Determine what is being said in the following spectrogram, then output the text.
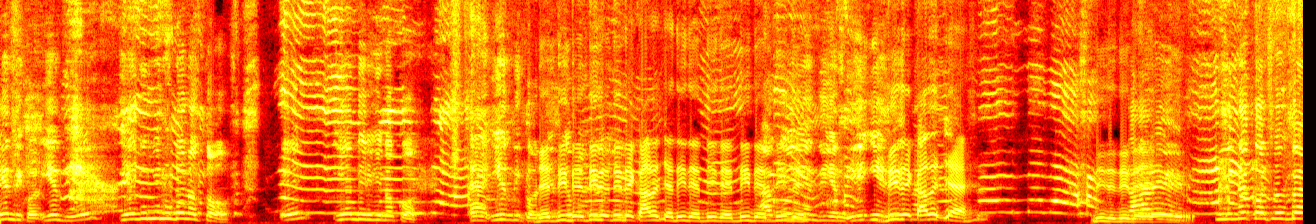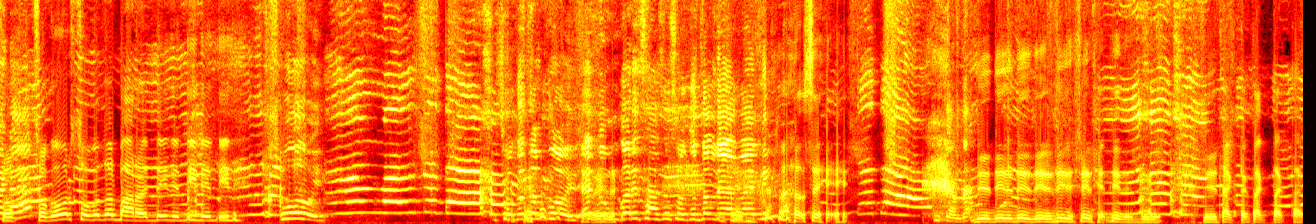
ఎందుకు ఏంది ఏంది నువ్వేనొస్తావు ఏంది ఇరిగినొక్కో দে কাদে চে থাক থাক থাক থাক থাক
